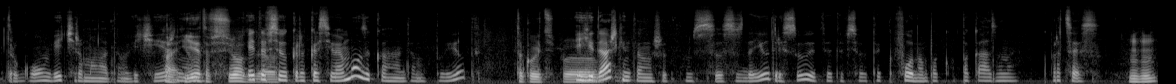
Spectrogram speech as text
в другом, вечером она там в А, и это все. Это все красивая музыка, она там поет. Такой типа. И Едашкин там что-то там с- создает, рисует, это все так фоном пок- показано, процесс. Мгм.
